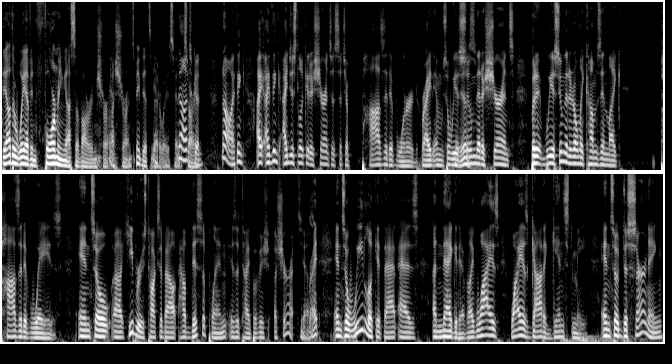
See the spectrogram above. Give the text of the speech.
The other way of informing us of our insur- Yeah. assurance. Maybe that's a Yeah. better way to say it. No, that. that's Sorry. good. No, I think I, I think I just look at assurance as such a positive word, right? And so we It assume is. that assurance, but it, we assume that it only comes in like positive ways. And so uh, Hebrews talks about how discipline is a type of assurance, Yes. right? And so we look at that as a negative. Like why is why is God against me? And so discerning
